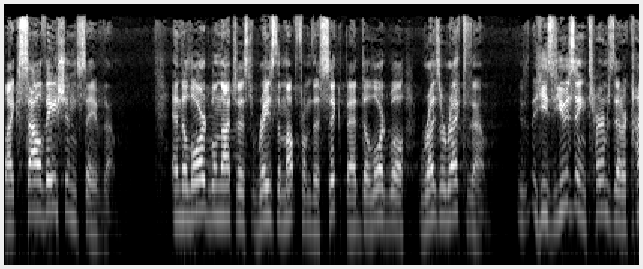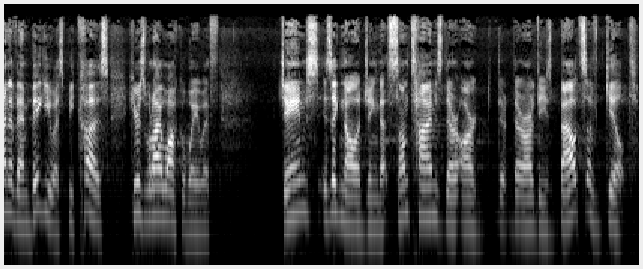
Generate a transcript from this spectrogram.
Like salvation save them. And the Lord will not just raise them up from the sick bed, the Lord will resurrect them. He's using terms that are kind of ambiguous because here's what I walk away with James is acknowledging that sometimes there are, there, there are these bouts of guilt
